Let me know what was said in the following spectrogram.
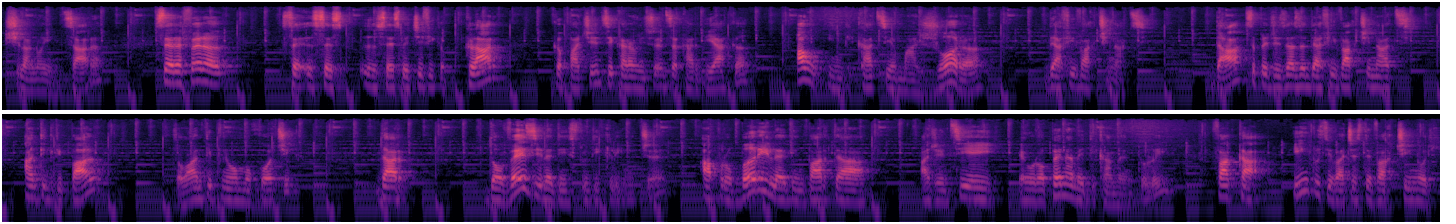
și la noi în țară, se referă, se, se, se specifică clar că pacienții care au insuficiență cardiacă au indicație majoră de a fi vaccinați. Da, se precizează de a fi vaccinați antigripal sau antipneumococic, dar dovezile din studii clinice, aprobările din partea Agenției Europene a Medicamentului fac ca inclusiv aceste vaccinuri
